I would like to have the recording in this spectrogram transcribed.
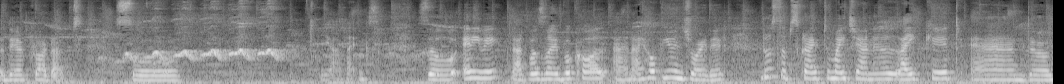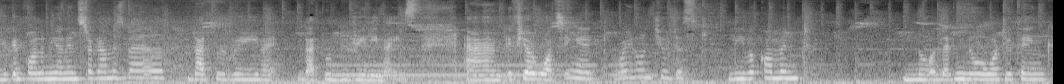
their products. So yeah thanks. So anyway that was my book haul and i hope you enjoyed it. Do subscribe to my channel like it and uh, you can follow me on instagram as well. That would really that would be really nice and if you're watching it why don't you just leave a comment? No let me know what you think.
